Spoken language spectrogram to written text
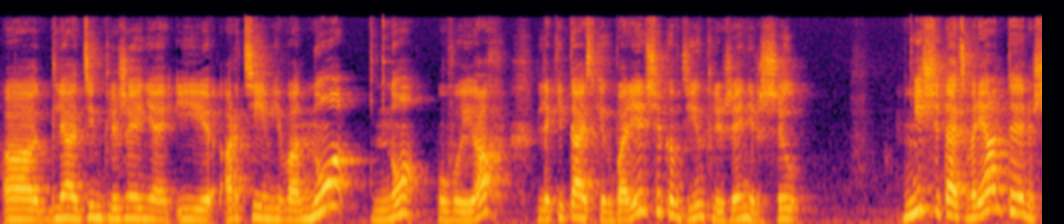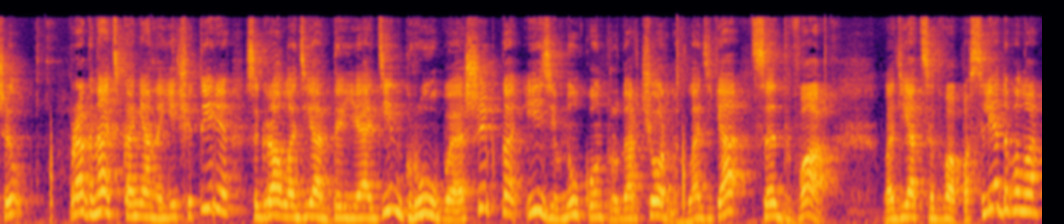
э, для Динклижения и Артемьева. Но, но, увы и ах, для китайских болельщиков Динклижень решил не считать варианты, решил прогнать коня на e4, сыграл ладья de1, грубая ошибка и зевнул контрудар черных. Ладья c2. Ладья c2 последовала,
